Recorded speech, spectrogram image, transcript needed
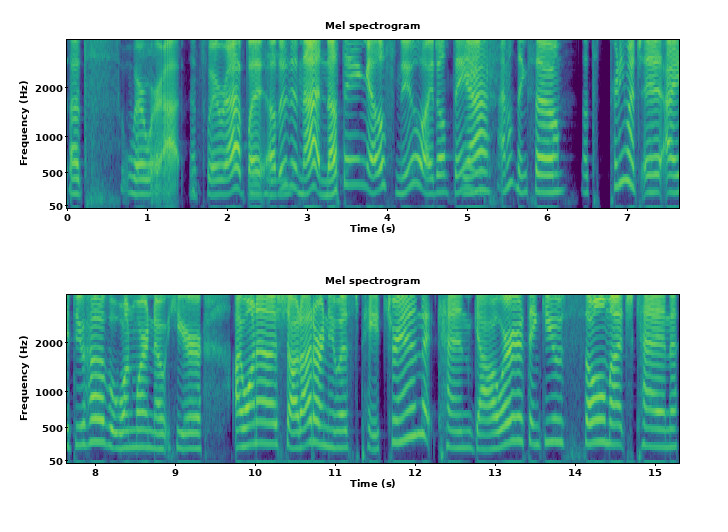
that's where we're at. that's where we're at. But Mhm. other than that, nothing else new. I don't think. Yeah, I don't think so. That's pretty much it. I do have one more note here. I want to shout out our newest patron, Ken Gower. Thank you so much, Ken.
